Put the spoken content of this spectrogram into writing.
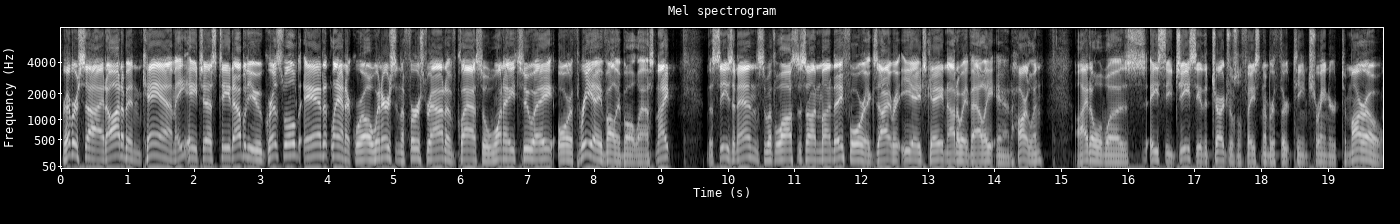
Riverside, Audubon, Cam, AHSTW, Griswold, and Atlantic were all winners in the first round of Class 1A, 2A, or 3A volleyball last night. The season ends with losses on Monday for Exira, EHK, Nodaway Valley, and Harlan. Idle was ACGC. The Chargers will face number 13 Treynor tomorrow.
